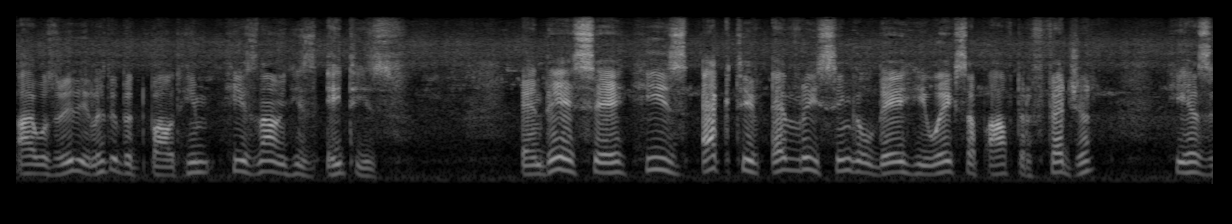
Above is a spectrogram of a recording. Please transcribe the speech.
I was reading a little bit about him. He's now in his 80s. And they say he's active every single day. He wakes up after Fajr. He has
